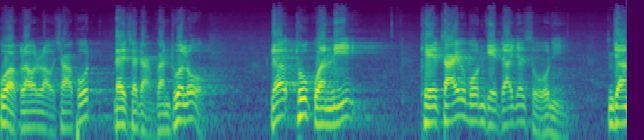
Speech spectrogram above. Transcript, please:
พวกเราเหล่าชาวพุทธได้สดับกันทั่วโลก แล้วทุกวันนี้ เขตสายอุบลเขตสายยโสนี่ ยัง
